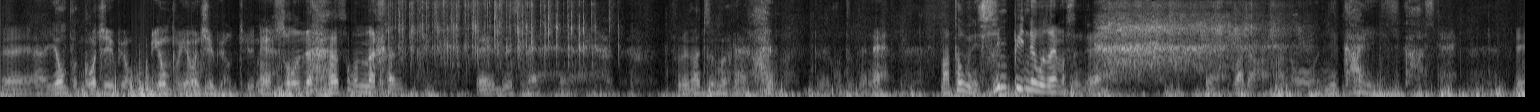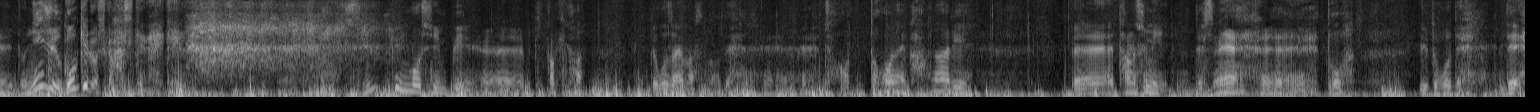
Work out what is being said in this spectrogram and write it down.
えー、4分50秒4分40秒っていうねそんな そんな感じ、えー、ですね、えー、それがズームライフ5ということでね。まあ、特に新品でございますんでね、ねまだあの2回しか走ってない、えーと、25キロしか走ってないという、新品も新品、えー、ピカピカ。でございますので、えー、ちょっとこうねかなり、えー、楽しみですね、えー、というところで。で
